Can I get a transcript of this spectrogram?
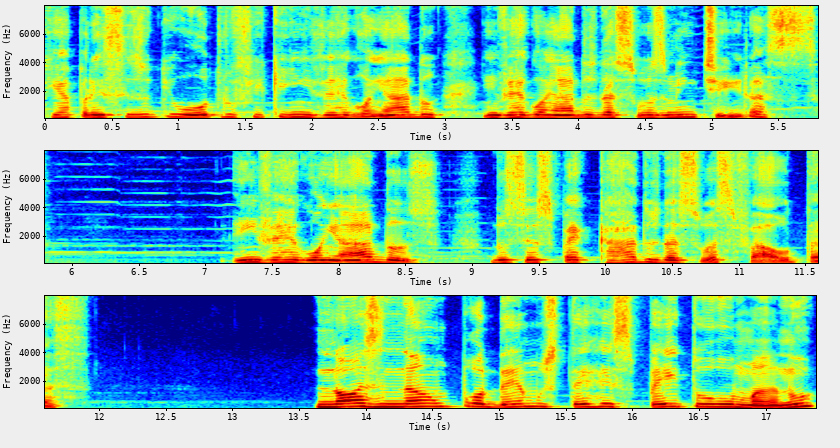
que é preciso que o outro fique envergonhado, envergonhados das suas mentiras, envergonhados dos seus pecados, das suas faltas. Nós não podemos ter respeito humano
